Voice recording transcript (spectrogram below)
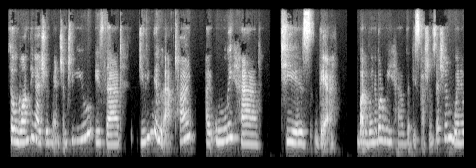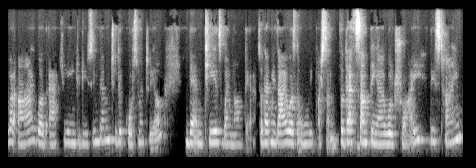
so one thing i should mention to you is that during the lab time i only had tas there but whenever we have the discussion session, whenever I was actually introducing them to the course material, then TAs were not there. So that means I was the only person. So that's something I will try this time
